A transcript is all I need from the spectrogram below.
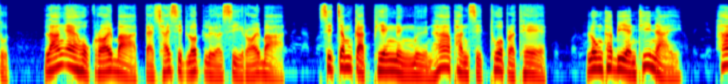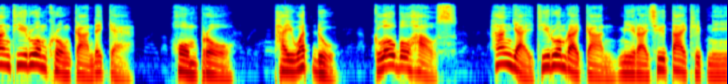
สุด ล้างแอร์ 600 บาท แต่ใช้สิทธิ์ลดเหลือ 400 บาท สิทธิ์จำกัดเพียง 15,000 สิทธิ์ทั่วประเทศ ลงทะเบียนที่ไหน ห้างที่ร่วมโครงการได้แก่ Home Pro ไทยวัดดุ Global House ห้างใหญ่ที่ร่วมรายการมีรายชื่อใต้คลิปนี้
